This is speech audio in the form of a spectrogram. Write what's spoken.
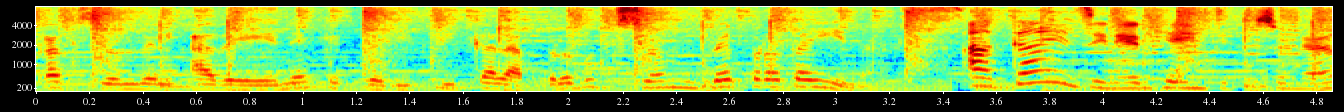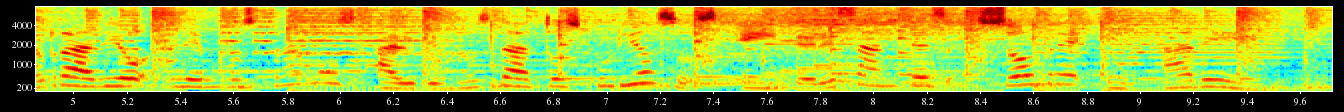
fracción del ADN que codifica la producción de proteínas. Acá en Sinergia Institucional Radio le mostramos algunos datos curiosos e interesantes sobre el ADN.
